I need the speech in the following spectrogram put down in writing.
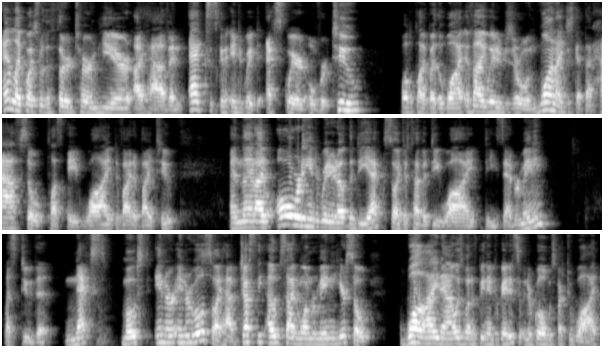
And likewise for the third term here, I have an x, it's going to integrate to x squared over 2, multiplied by the y, evaluated to 0 and 1, I just get that half, so plus a y divided by 2. And then I've already integrated out the dx, so I just have a dy dz remaining. Let's do the next most inner integral. So I have just the outside one remaining here. So y now is when it's being integrated. So integral with respect to y.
